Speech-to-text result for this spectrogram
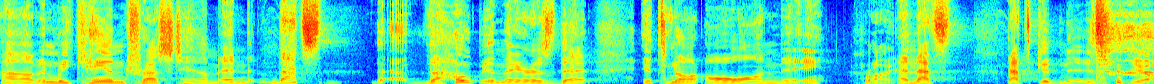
um, and we can trust him. And that's the hope in there is that it's not all on me. Right. And that's that's good news. Yeah.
